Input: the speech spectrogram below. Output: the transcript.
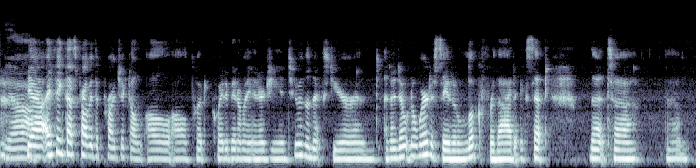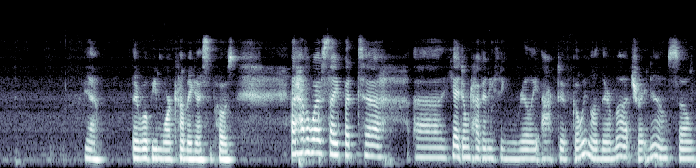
yeah, yeah, I think that's probably the project I'll, I'll I'll put quite a bit of my energy into in the next year, and and I don't know where to say to look for that, except that uh, um, yeah, there will be more coming, I suppose. I have a website, but uh, uh, yeah, I don't have anything really active going on there much right now. So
